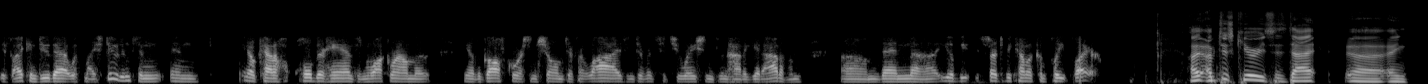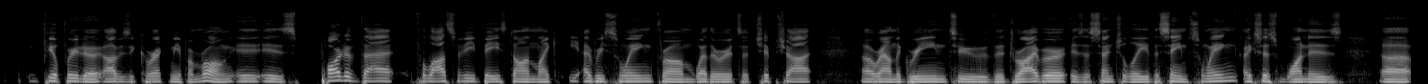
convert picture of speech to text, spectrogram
if I can do that with my students and and you know kind of hold their hands and walk around the you know the golf course and show them different lies and different situations and how to get out of them, um, then uh, you'll be start to become a complete player. I, am just curious, is that uh, and feel free to obviously correct me if I'm wrong. Is, is part of that philosophy based on like every swing from whether it's a chip shot around the green to the driver is essentially the same swing. It's just one is uh,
